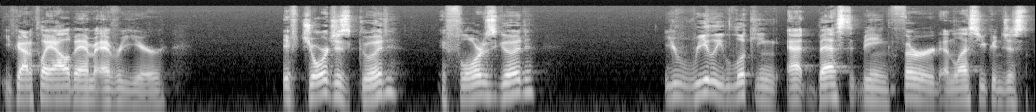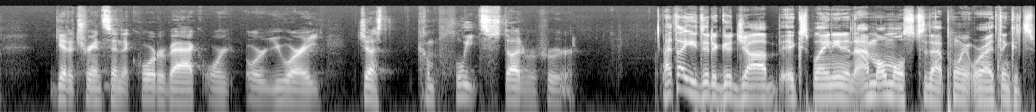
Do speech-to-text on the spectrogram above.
you've got to play Alabama every year. If Georgia's good, if Florida's good, you're really looking at best at being third, unless you can just get a transcendent quarterback or or you are a just complete stud recruiter. I thought you did a good job explaining, and I'm almost to that point where I think it's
